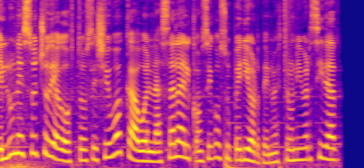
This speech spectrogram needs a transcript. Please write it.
El lunes 8 de agosto se llevó a cabo en la sala del Consejo Superior de nuestra universidad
